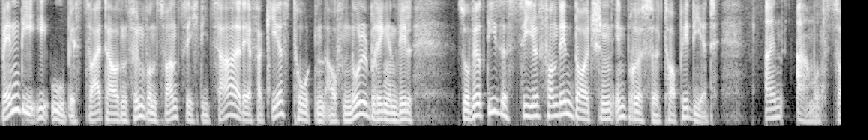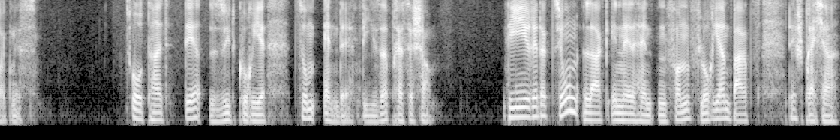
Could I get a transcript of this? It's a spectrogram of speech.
Wenn die EU bis 2025 die Zahl der Verkehrstoten auf Null bringen will, so wird dieses Ziel von den Deutschen in Brüssel torpediert. Ein Armutszeugnis urteilt der Südkurier zum Ende dieser Presseschau. Die Redaktion lag in den Händen von Florian Barz, der Sprecher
